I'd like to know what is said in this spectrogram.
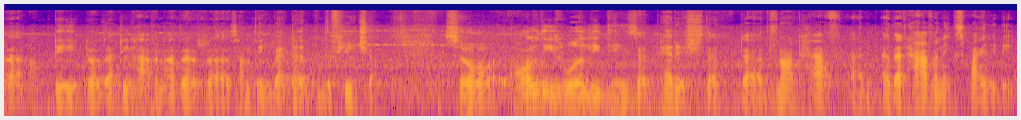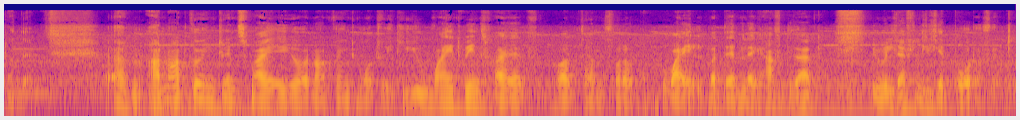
uh, update or that will have another uh, something better in the future. So all these worldly things that perish, that uh, do not have an uh, that have an expiry date on them. Um, are not going to inspire you are not going to motivate you. You might be inspired about them for a while, but then, like after that, you will definitely get bored of it.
